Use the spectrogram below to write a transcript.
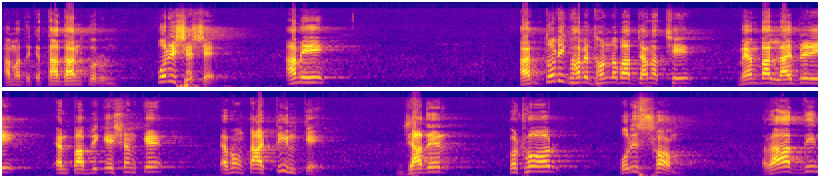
আমাদেরকে তা দান করুন। পরিশেষে আমি আন্তরিকভাবে ধন্যবাদ জানাচ্ছি মেম্বার লাইব্রেরি অ্যান্ড পাবলিকেশনকে এবং তার টিমকে। যাদের কঠোর পরিশ্রম, রাত দিন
